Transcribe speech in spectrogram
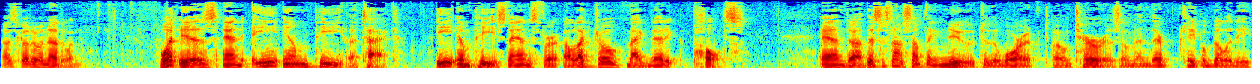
Let's go to another one. What is an EMP attack? EMP stands for electromagnetic pulse. And uh, this is not something new to the war on terrorism and their capability,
